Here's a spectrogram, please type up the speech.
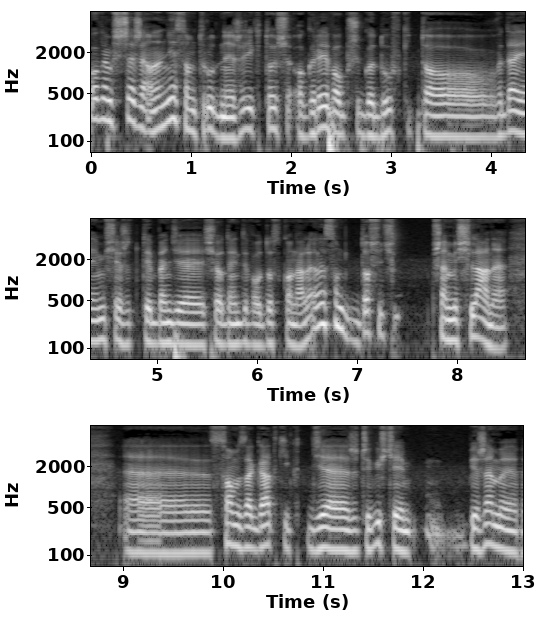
Powiem szczerze, one nie są trudne. Jeżeli ktoś ogrywał przygodówki, to wydaje mi się, że tutaj będzie się odnajdywał doskonale. One są dosyć przemyślane. E, są zagadki, gdzie rzeczywiście bierzemy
